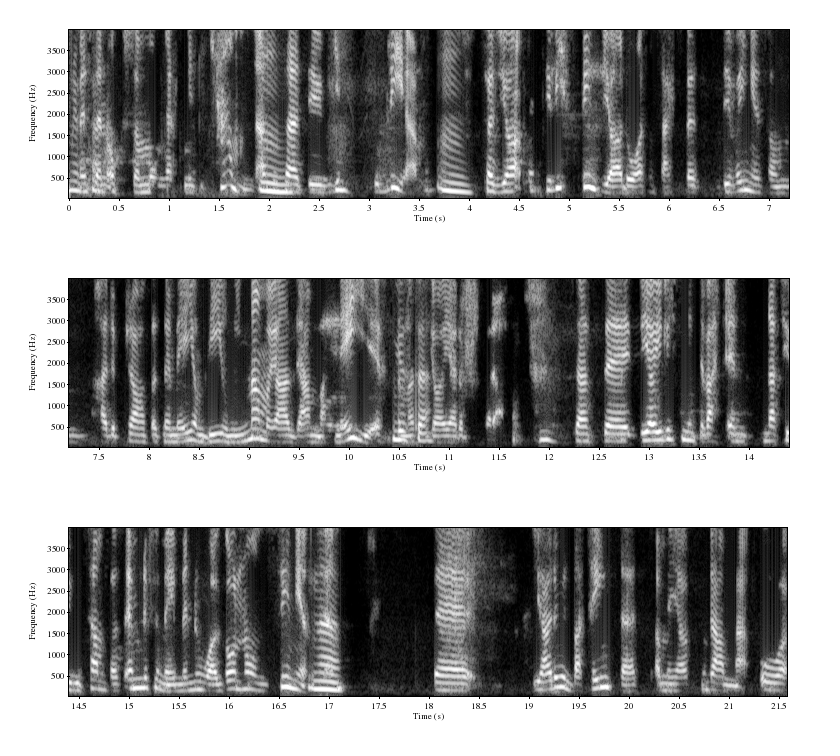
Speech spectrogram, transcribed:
men sen också många som inte kan. Alltså Mm. så att det är ett problem. Mm. Så att jag, det visste inte jag då som sagt för det var ingen som hade pratat med mig om det och min mamma har ju aldrig ammat mig eftersom att jag är adopterad. Så att eh, det har ju liksom inte varit en naturligt samtalsämne för mig med någon någonsin egentligen. Eh, jag hade väl bara tänkt så att ja, men jag kunde amma och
